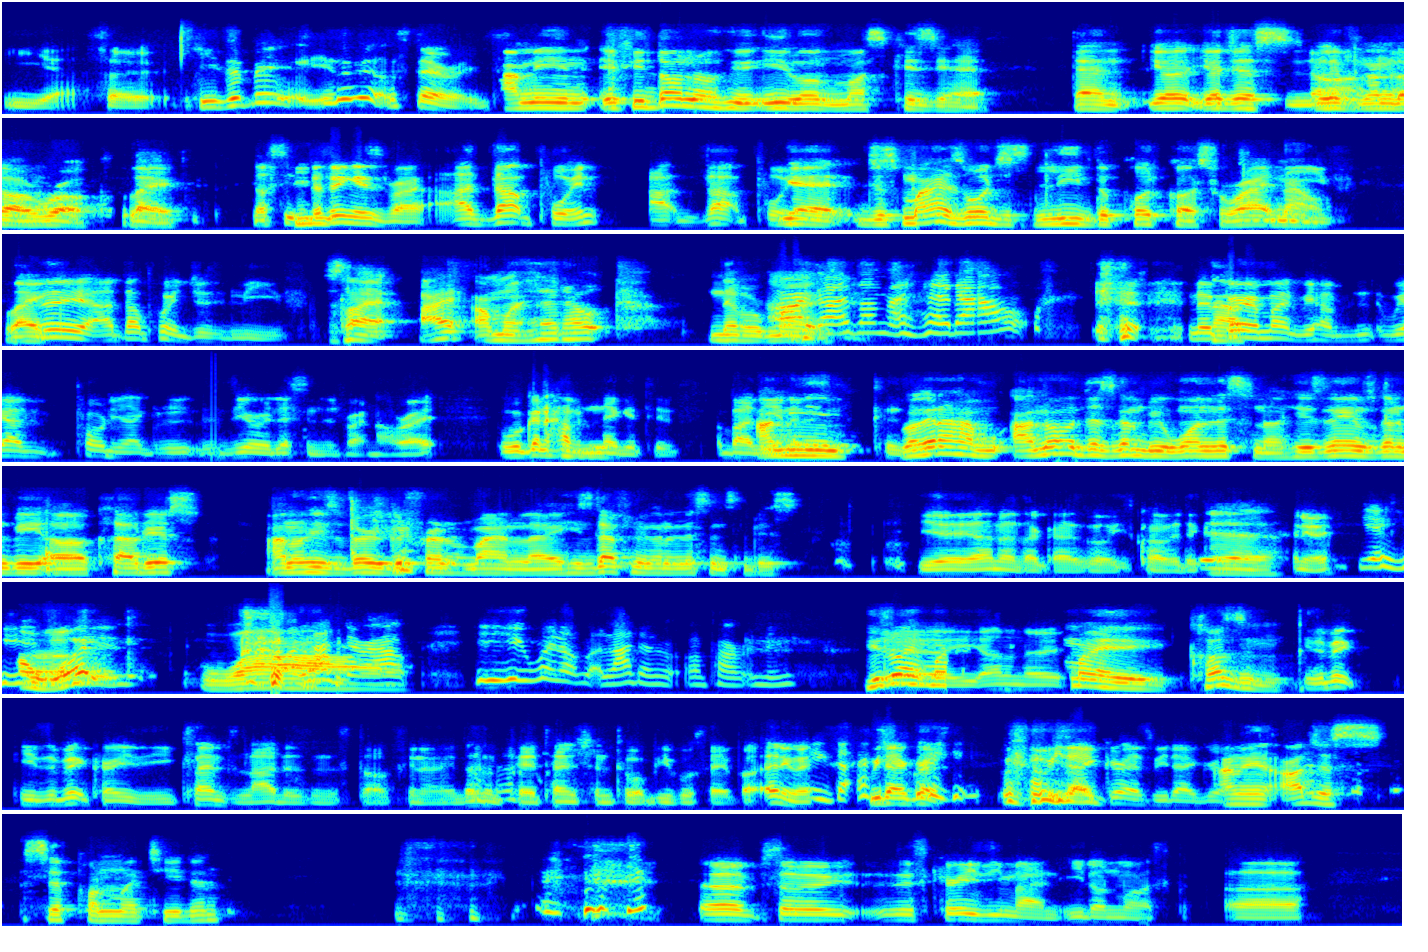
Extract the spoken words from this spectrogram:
Yeah, so he's a bit he's a bit on steroids. I mean, if you don't know who Elon Musk is yet, then you're you're just No, living no, under a rock. Like, That's the thing is right at that point. At that point, yeah, just might as well just leave the podcast right now. Like, no, yeah, at that point, just leave. it's like I I'm gonna head out. Never All right, mind. guys, I'm gonna head out. no, Nah. bear in mind we have we have probably like zero listeners right now, right? We're gonna have negative about the I mean, this, 'cause- we're gonna have. I know there's gonna be one listener. His name's gonna be uh Claudius. I know he's a very good friend of mine. Like, he's definitely gonna listen to this. yeah, I know that guy as well. He's quite ridiculous. Yeah. Anyway, Yeah, he Oh, what? did. ladder Wow. out. He, he went up a ladder apparently. He's yeah, like my I don't know. my cousin. He's a bit he's a bit crazy. He climbs ladders and stuff. You know, he doesn't pay attention to what people say. But anyway, Exactly. we digress. we digress. We digress. I mean, I'll just sip on my tea then. Um, so this crazy man, Elon Musk, uh,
